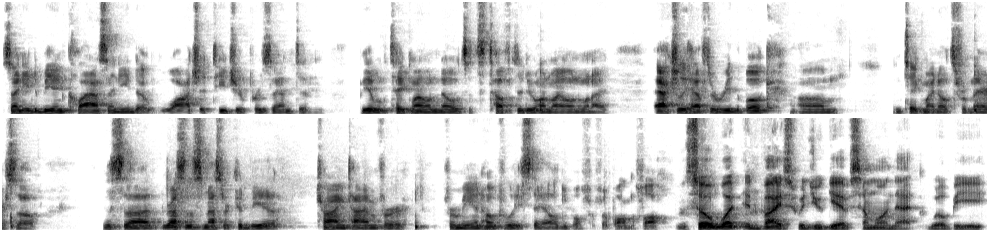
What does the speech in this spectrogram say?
So I need to be in class. I need to watch a teacher present and be able to take my own notes. It's tough to do on my own when I actually have to read the book um, and take my notes from there. So this uh, rest of the semester could be a trying time for for me and hopefully stay eligible for football in the fall. So what advice would you give someone that will be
